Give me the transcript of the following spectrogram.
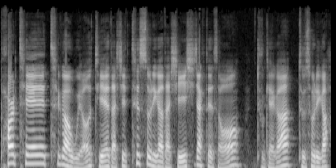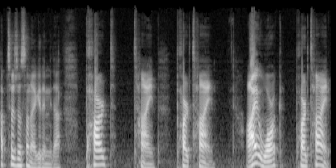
part의 트가 오고요. 뒤에 다시 트 소리가 다시 시작돼서 두 개가 두 소리가 합쳐져서 나게 됩니다. part-time. part-time. I work part-time.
